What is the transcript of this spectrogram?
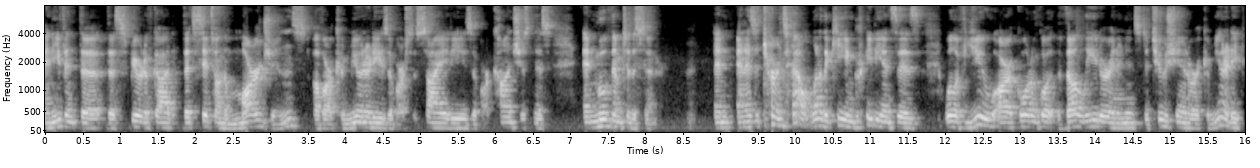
and even the, the Spirit of God that sits on the margins of our communities, of our societies, of our consciousness, and move them to the center. And, and as it turns out, one of the key ingredients is well, if you are quote unquote the leader in an institution or a community,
